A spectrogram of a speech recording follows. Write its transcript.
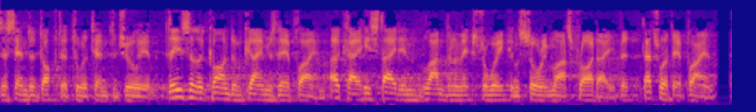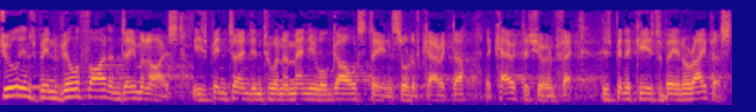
to send a doctor to attend to Julian. These are the kind of games they're playing. Okay, he stayed in London an extra week and saw him last Friday, but that's what they're playing. Julian's been vilified and demonised. He's been turned into an Emmanuel Goldstein sort of character, a caricature in fact. He's been accused of being a rapist,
